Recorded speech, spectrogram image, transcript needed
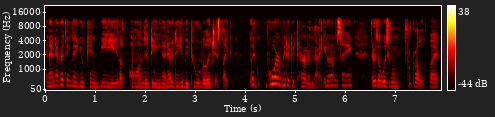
And I never think that you can be like on the deen. I never think you'd be too religious. Like, like who are we to determine that? You know what i'm saying? There's always room for growth but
